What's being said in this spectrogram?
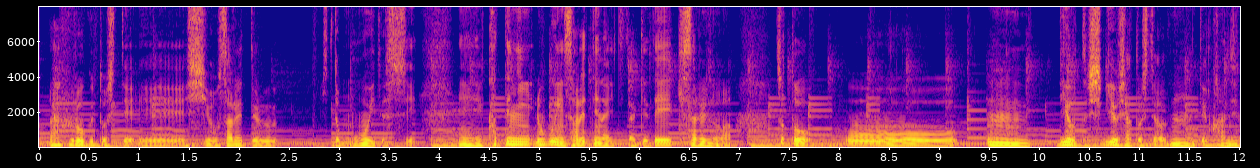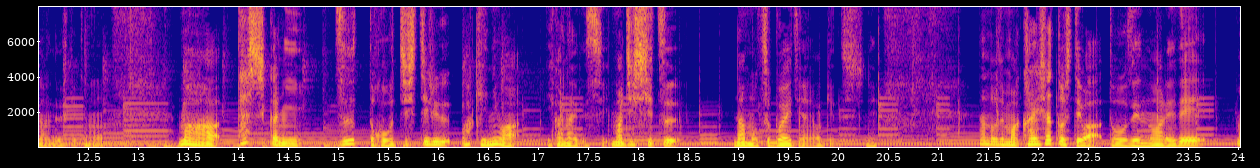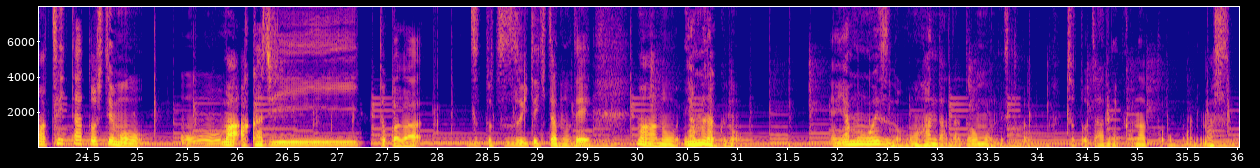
ライフログとして、えー、使用されてる人も多いですし、えー、勝手にログインされてないってだけで消されるのは、ちょっと、うん、利用利用者としては、うんっていう感じなんですけども、まあ、確かにずっと放置してるわけにはいかないですし、まあ実質、何もつぶやいてないわけですしね。なので、まあ、会社としては当然のあれで、まあ、ツイッターとしても、まあ、赤字とかがずっと続いてきたので、まあ、あの、やむなくの、やむを得ずの判断だと思うんですけど、ちょっと残念かなと思います。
